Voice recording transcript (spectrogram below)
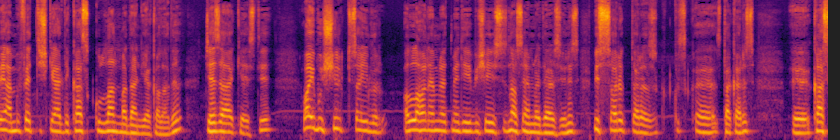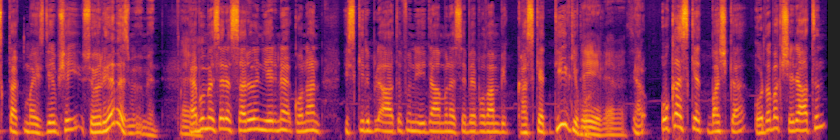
Veya müfettiş geldi kask kullanmadan yakaladı. Ceza kesti. Vay bu şirk sayılır. Allah'ın emretmediği bir şeyi siz nasıl emredersiniz? Biz sarık tararız, e, takarız, e, kask takmayız diye bir şey söyleyemez mümin. Evet. Yani bu mesele sarığın yerine konan İskilipli Atıf'ın idamına sebep olan bir kasket değil ki bu. Değil evet. Yani o kasket başka. Orada bak şeriatın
